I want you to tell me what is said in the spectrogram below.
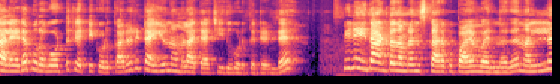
തലയുടെ പുറകോട്ട് കെട്ടിക്കൊടുക്കാൻ ഒരു ടൈയും നമ്മൾ അറ്റാച്ച് ചെയ്ത് കൊടുത്തിട്ടുണ്ട്. പിന്നെ ഇതാണ് കേട്ടോ നമ്മുടെ നിസ്കാരക്കുപ്പായം വരുന്നത്. നല്ല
